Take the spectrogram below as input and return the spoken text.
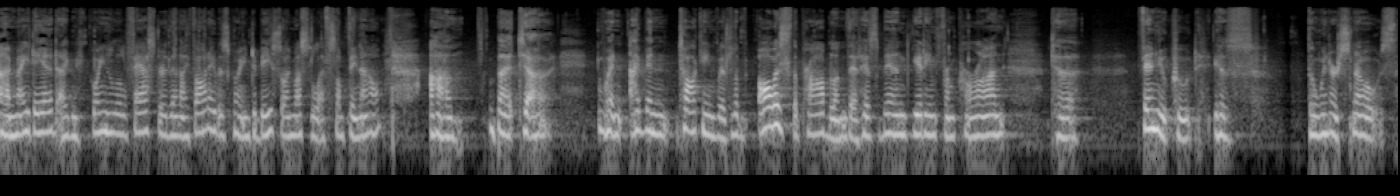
I might add, I'm going a little faster than I thought I was going to be, so I must have left something out. Um, but uh, when I've been talking with, always the problem that has been getting from Korond to Fenyőkút is the winter snows.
